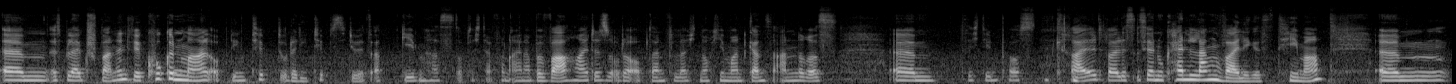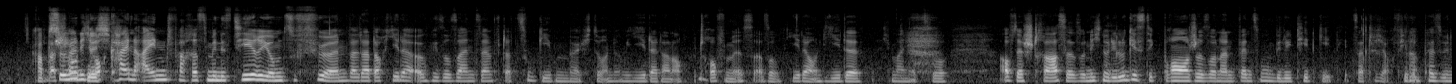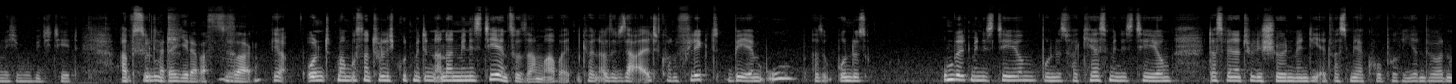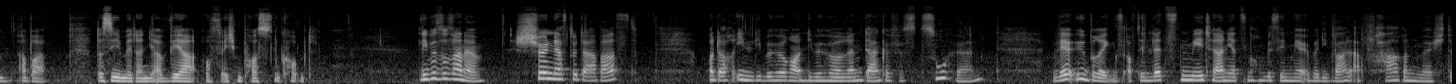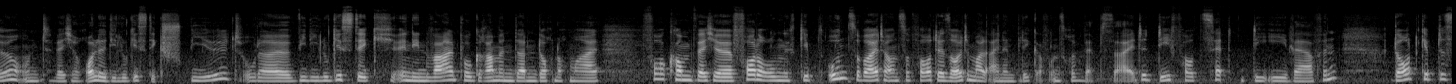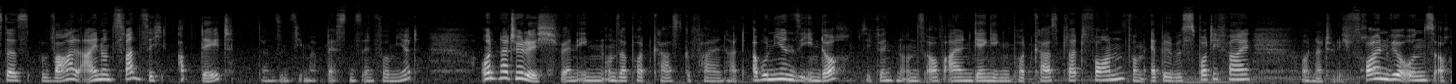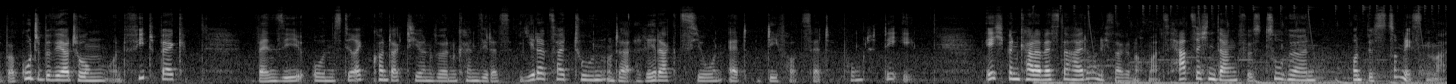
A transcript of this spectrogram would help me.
Ähm, es bleibt spannend. Wir gucken mal, ob den Tipp oder die Tipps, die du jetzt abgegeben hast, ob sich davon einer bewahrheitet oder ob dann vielleicht noch jemand ganz anderes ähm, sich den Posten krallt, weil es ist ja nur kein langweiliges Thema. Ähm, wahrscheinlich nicht. auch kein einfaches Ministerium zu führen, weil da doch jeder irgendwie so seinen Senf dazugeben möchte und irgendwie jeder dann auch betroffen ist. Also jeder und jede, ich meine jetzt so auf der Straße. Also nicht nur die Logistikbranche, sondern wenn es um Mobilität geht, geht es natürlich auch viel ja. um persönliche Mobilität. Absolut. hat ja jeder was zu ja. sagen. Ja, und man muss natürlich gut mit den anderen Ministerien zusammenarbeiten können. Also dieser alte Konflikt BMU, also Bundesumweltministerium, Bundesverkehrsministerium, das wäre natürlich schön, wenn die etwas mehr kooperieren würden. Aber das sehen wir dann ja, wer auf welchen Posten kommt. Liebe Susanne, schön, dass du da warst. Und auch Ihnen, liebe Hörer und liebe Hörerinnen, danke fürs Zuhören. Wer übrigens auf den letzten Metern jetzt noch ein bisschen mehr über die Wahl erfahren möchte und welche Rolle die Logistik spielt oder wie die Logistik in den Wahlprogrammen dann doch nochmal vorkommt, welche Forderungen es gibt und so weiter und so fort, der sollte mal einen Blick auf unsere Webseite dvz.de werfen. Dort gibt es das Wahl 21 Update, dann sind Sie immer bestens informiert. Und natürlich, wenn Ihnen unser Podcast gefallen hat, abonnieren Sie ihn doch. Sie finden uns auf allen gängigen Podcast-Plattformen, vom Apple bis Spotify. Und natürlich freuen wir uns auch über gute Bewertungen und Feedback. Wenn Sie uns direkt kontaktieren würden, können Sie das jederzeit tun unter redaktion.dvz.de. Ich bin Carla Westerheide und ich sage nochmals herzlichen Dank fürs Zuhören und bis zum nächsten Mal.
